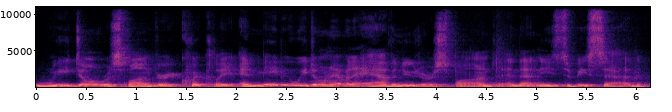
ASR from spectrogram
we don't respond very quickly, and maybe we don't have an avenue to respond, and that needs to be said.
